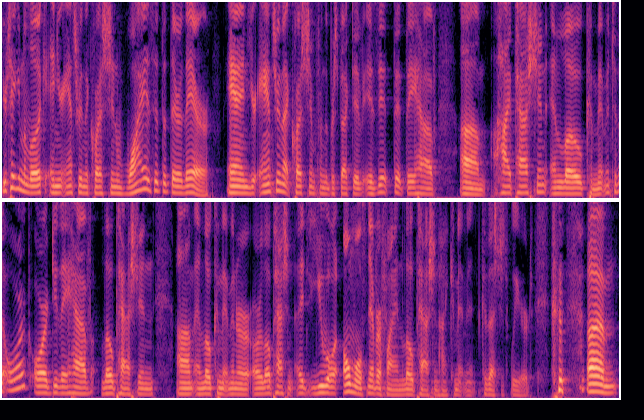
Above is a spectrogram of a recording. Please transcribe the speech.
you're taking a look and you're answering the question, why is it that they're there? And you're answering that question from the perspective, is it that they have um, high passion and low commitment to the org, or do they have low passion um, and low commitment, or, or low passion? You will almost never find low passion, high commitment because that's just weird. um,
